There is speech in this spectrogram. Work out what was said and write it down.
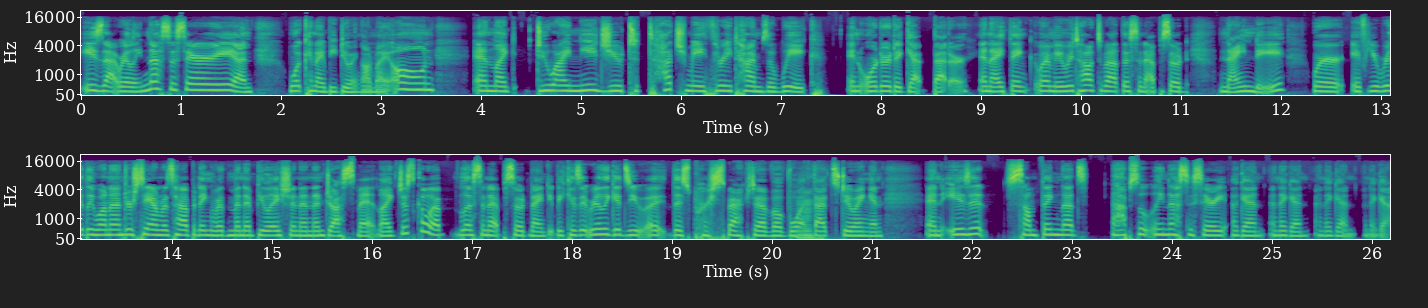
is that really necessary? And what can I be doing on my own? And like, do I need you to touch me three times a week in order to get better? And I think, I mean, we talked about this in episode 90, where if you really want to understand what's happening with manipulation and adjustment, like just go up, listen to episode 90, because it really gives you uh, this perspective of what Mhm. that's doing. And, and is it something that's absolutely necessary again and again and again and again?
